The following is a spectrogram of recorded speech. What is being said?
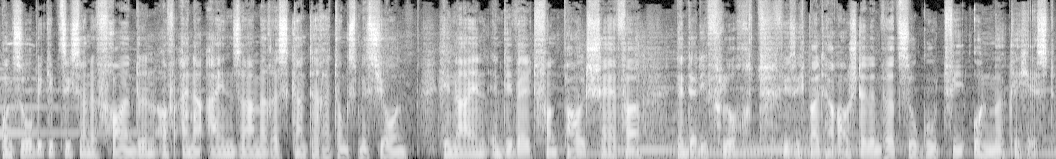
Und so begibt sich seine Freundin auf eine einsame, riskante Rettungsmission hinein in die Welt von Paul Schäfer, in der die Flucht, wie sich bald herausstellen wird, so gut wie unmöglich ist.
